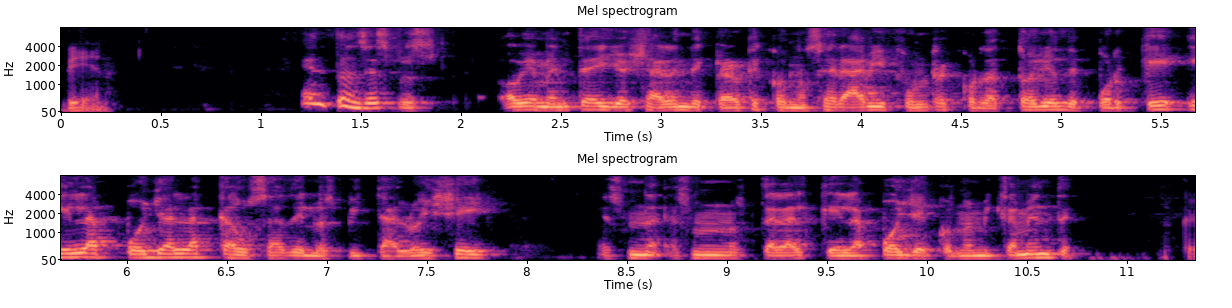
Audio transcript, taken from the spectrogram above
Bien. Entonces, pues obviamente Josh Allen declaró que conocer a Abby fue un recordatorio de por qué él apoya la causa del hospital O'Shea. Es, es un hospital al que él apoya económicamente. Ok.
